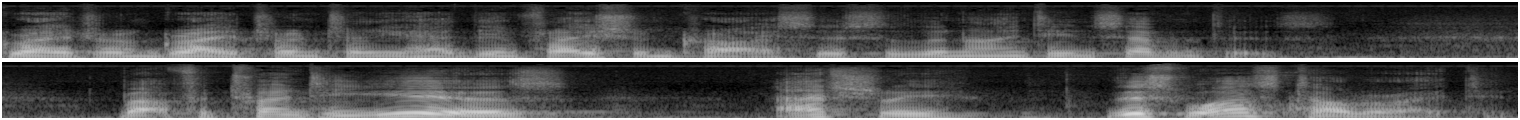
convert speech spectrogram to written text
greater and greater until you had the inflation crisis of the 1970s. But for 20 years, actually, this was tolerated.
